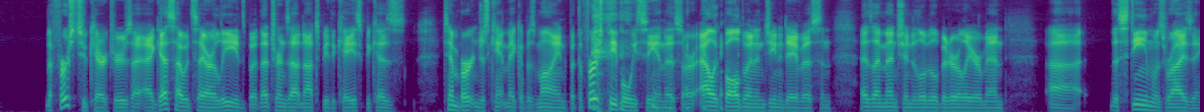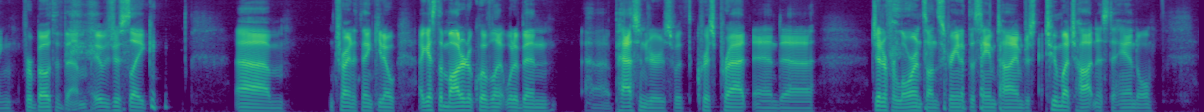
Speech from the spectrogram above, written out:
the first two characters, I, I guess I would say are leads, but that turns out not to be the case because Tim Burton just can't make up his mind. But the first people we see in this are Alec Baldwin and Geena Davis, and as I mentioned a little, little bit earlier, man, uh, the steam was rising for both of them. It was just like, um, I'm trying to think. You know, I guess the modern equivalent would have been uh, Passengers with Chris Pratt and uh, Jennifer Lawrence on screen at the same time. Just too much hotness to handle.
